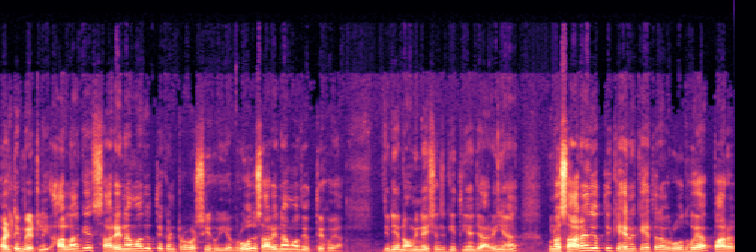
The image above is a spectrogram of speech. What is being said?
ਅਲਟੀਮੇਟਲੀ ਹਾਲਾਂਕਿ ਸਾਰੇ ਨਾਵਾਂ ਦੇ ਉੱਤੇ ਕੰਟਰੋਵਰਸੀ ਹੋਈ ਹੈ ਵਿਰੋਧ ਸਾਰੇ ਨਾਵਾਂ ਦੇ ਉੱਤੇ ਹੋਇਆ, ਜਿਹੜੀਆਂ ਨੋਮੀਨੇਸ਼ਨਸ ਕੀਤੀਆਂ ਜਾ ਰਹੀਆਂ, ਉਹਨਾਂ ਸਾਰਿਆਂ ਦੇ ਉੱਤੇ ਕਿਸੇ ਨਾ ਕਿਸੇ ਤਰ੍ਹਾਂ ਵਿਰੋਧ ਹੋਇਆ, ਪਰ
